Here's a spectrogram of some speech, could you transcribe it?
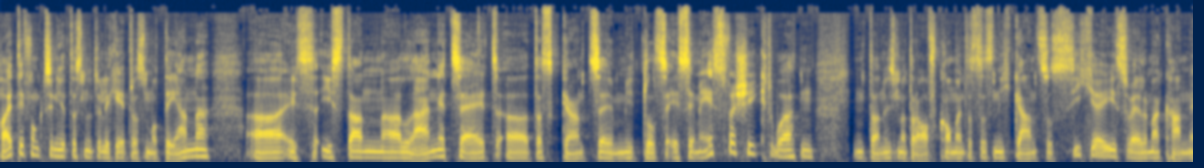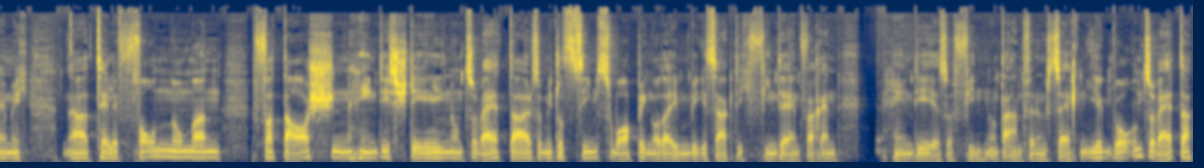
Heute funktioniert das natürlich etwas moderner. Äh, es ist dann äh, lange Zeit äh, das Ganze mittels SMS verschickt worden und dann ist man drauf gekommen, dass das nicht ganz so sicher ist, weil man kann nämlich Telefonnummern vertauschen, Handys stehlen und so weiter, also mittels SIM-Swapping oder eben wie gesagt, ich finde einfach ein Handy, also finden unter Anführungszeichen irgendwo und so weiter.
